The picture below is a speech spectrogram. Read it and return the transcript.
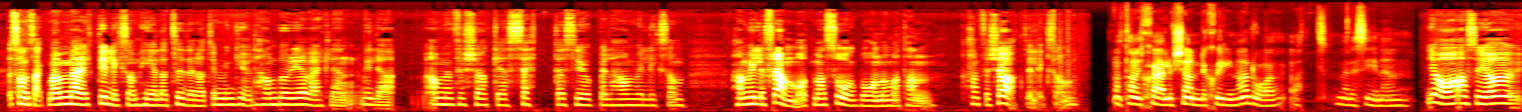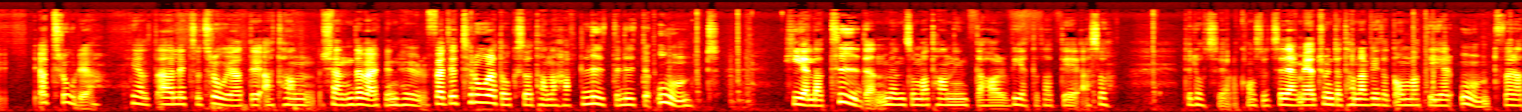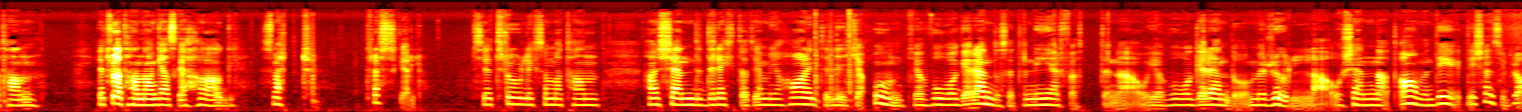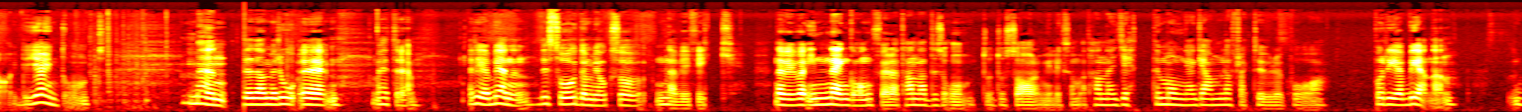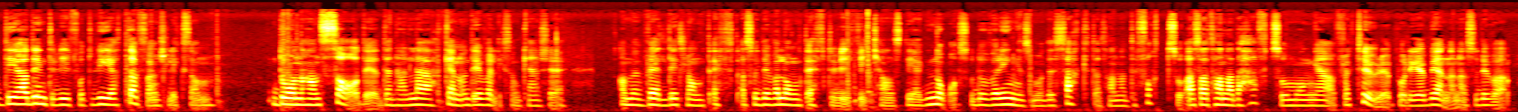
som sagt, man märkte liksom hela tiden att ja, men gud, han börjar verkligen vilja ja, men försöka sätta sig upp eller han vill liksom han ville framåt. Man såg på honom att han, han försökte liksom. Att han själv kände skillnad då? Att medicinen... Ja, alltså jag, jag tror det. Helt ärligt så tror jag att, det, att han kände verkligen hur... För att jag tror att också att han har haft lite, lite ont hela tiden. Men som att han inte har vetat att det. Alltså, det låter så jävla konstigt att säga, men jag tror inte att han har vetat om att det är ont för att han... Jag tror att han har en ganska hög smärttröskel. Så jag tror liksom att han, han kände direkt att ja, men jag har inte lika ont. Jag vågar ändå sätta ner fötterna och jag vågar ändå med rulla och känna att ah, men det, det känns ju bra. Det gör inte ont. Men det där med ro, eh, vad heter det? revbenen, det såg de ju också när vi fick när vi var inne en gång för att han hade så ont och då sa de ju liksom att han har jättemånga gamla frakturer på, på revbenen. Det hade inte vi fått veta förrän liksom då när han sa det, den här läkaren och det var liksom kanske ja, men väldigt långt efter, alltså det var långt efter vi fick hans diagnos och då var det ingen som hade sagt att han hade fått så, alltså att han hade haft så många frakturer på revbenen. Alltså det var,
